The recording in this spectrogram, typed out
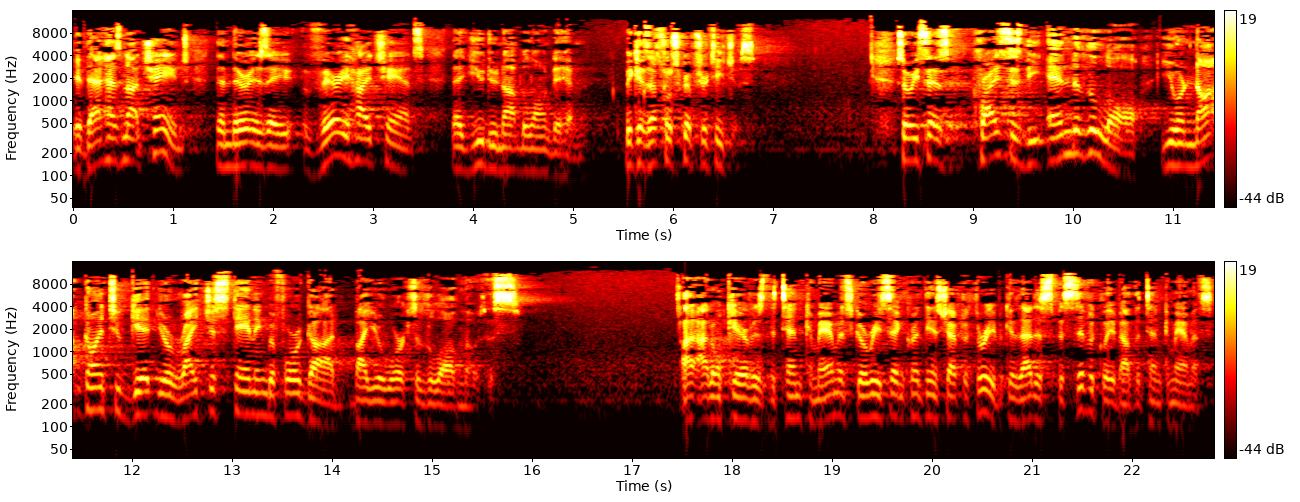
If that has not changed, then there is a very high chance that you do not belong to him. Because that's what Scripture teaches. So he says, Christ is the end of the law. You are not going to get your righteous standing before God by your works of the law of Moses. I, I don't care if it's the Ten Commandments. Go read 2 Corinthians chapter 3 because that is specifically about the Ten Commandments.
